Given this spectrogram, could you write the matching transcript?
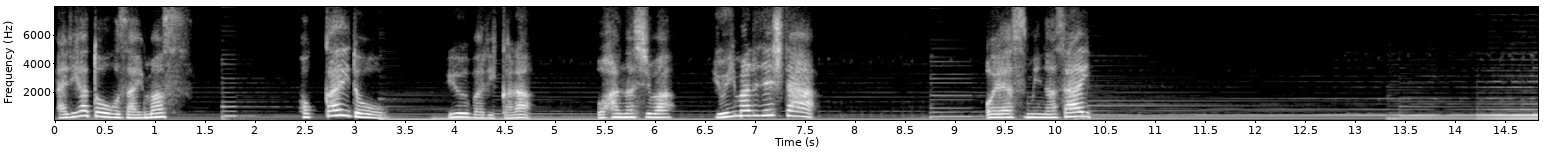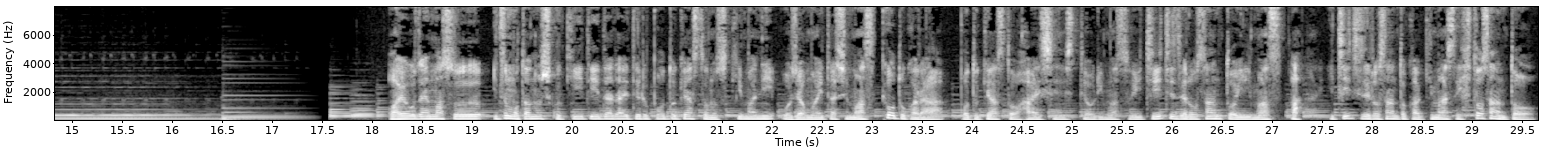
ありがとうございます。北海道夕張からお話はゆいまるでした。おやすみなさい。おはようございます。いつも楽しく聞いていただいているポッドキャストの隙間にお邪魔いたします。京都からポッドキャストを配信しております1103と言います。あ、1103と書きまして、人さんと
